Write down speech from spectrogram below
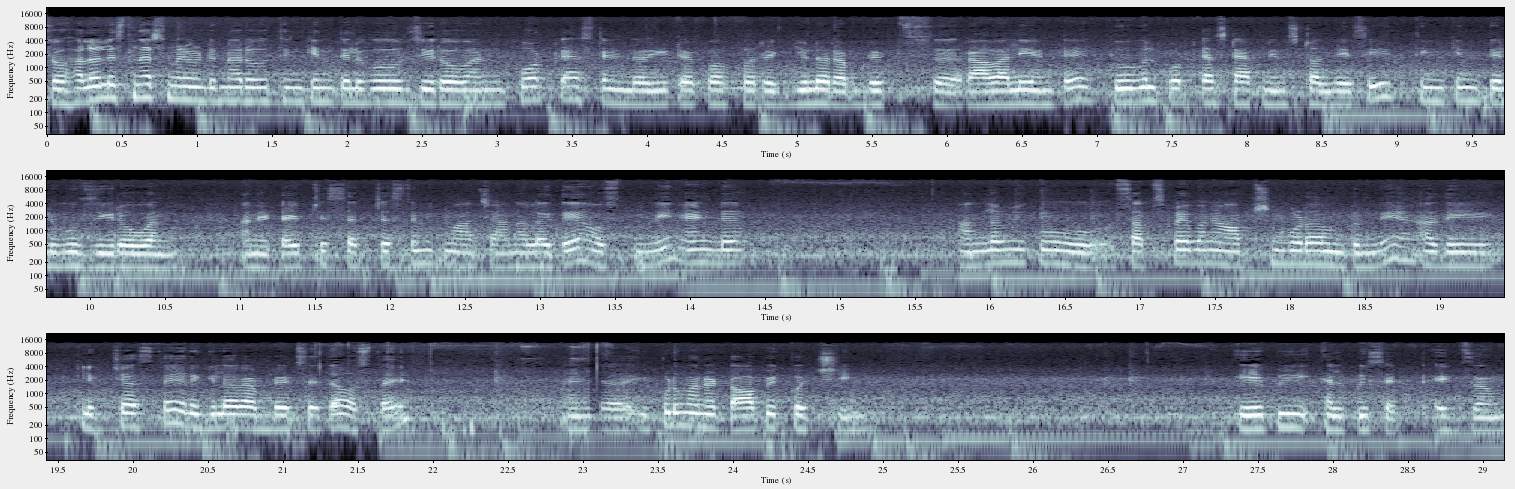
సో హలో లిస్నర్స్ మీరు వింటున్నారు think in Telugu zero one podcast and ఈ టైప్ ఆఫ్ రెగ్యులర్ అప్డేట్స్ రావాలి అంటే గూగుల్ పాడ్కాస్ట్ యాప్ని ఇన్స్టాల్ చేసి think in Telugu zero one అని టైప్ చేసి సెర్చ్ చేస్తే మీకు మా ఛానల్ అయితే వస్తుంది. అండ్ అందులో మీకు సబ్స్క్రైబ్ అనే ఆప్షన్ కూడా ఉంటుంది. అది క్లిక్ చేస్తే రెగ్యులర్ అప్డేట్స్ అయితే వస్తాయి. అండ్ ఇప్పుడు మన టాపిక్ వచ్చి AP LP CET exam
